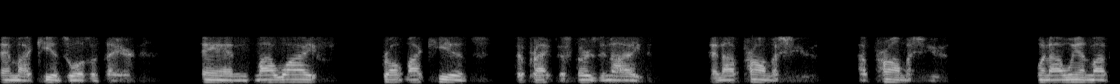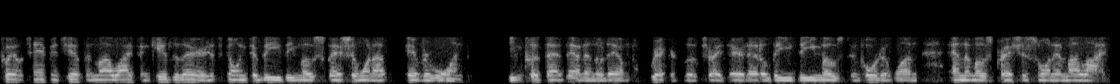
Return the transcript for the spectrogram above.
and my kids wasn't there. And my wife brought my kids to practice Thursday night, and I promise you, I promise you, when I win my 12th championship and my wife and kids are there, it's going to be the most special one I've ever won. You can put that down in the damn record books right there. That'll be the most important one and the most precious one in my life.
